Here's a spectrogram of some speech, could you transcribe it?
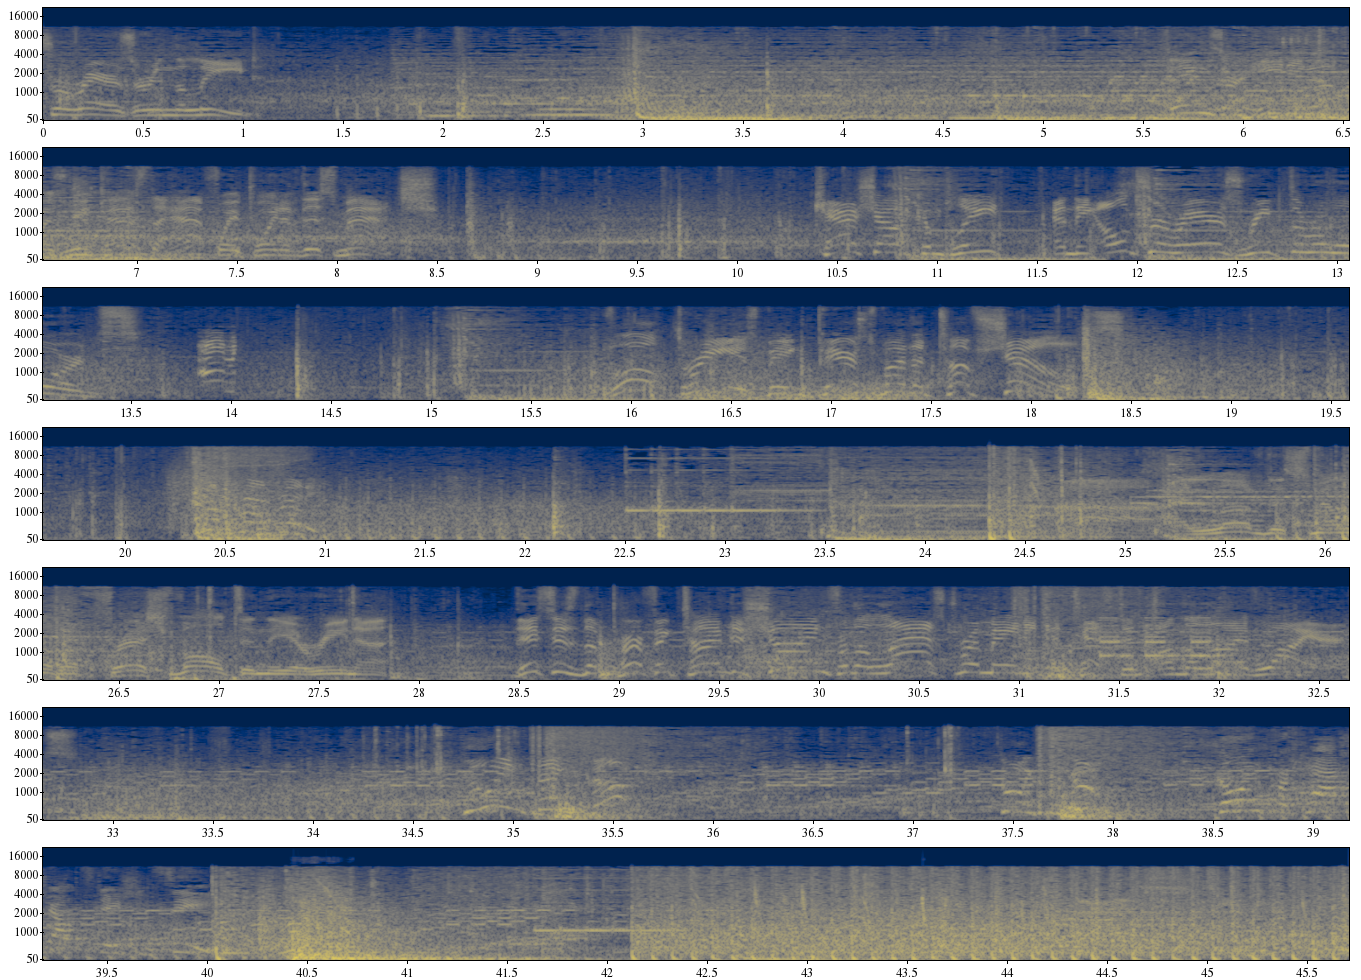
Ultra rares are in the lead. Things are heating up as we pass the halfway point of this match. Cash out complete, and the ultra rares reap the rewards. Vault 3 is being pierced by the tough shells. ready. Ah, I love the smell of a fresh vault in the arena. This is the perfect time to shine for the last remaining contestant on the live wires. Doing things up. Going scoop. Going for cash out station C.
